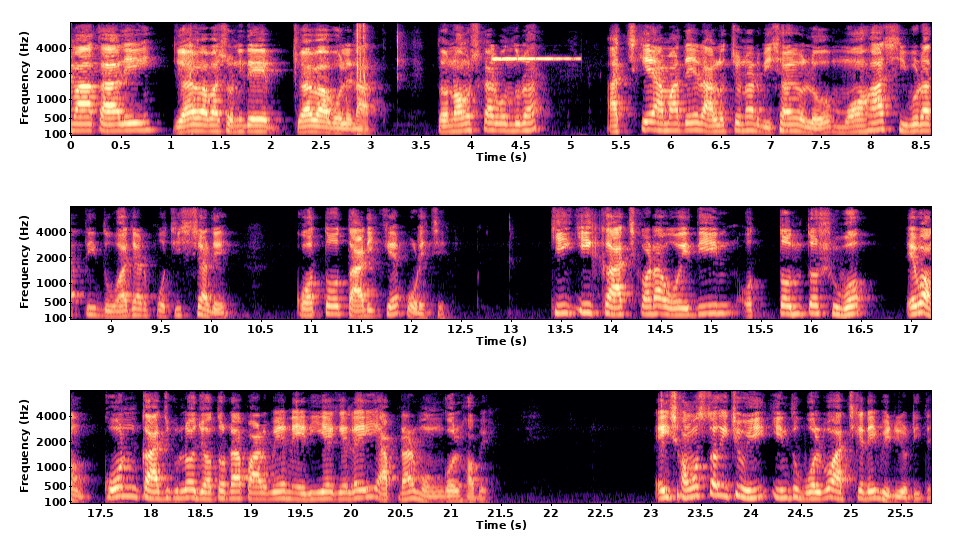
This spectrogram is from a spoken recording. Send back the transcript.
মা কালী, জয় বাবা শনিদেব, জয় বাবা ভোলেনাথ। তো নমস্কার বন্ধুরা, আজকে আমাদের আলোচনার বিষয় হলো মহাশিবরাত্রি দু হাজার পঁচিশ সালে কত তারিখে পড়েছে। কি কি কাজ করা ওই দিন অত্যন্ত শুভ এবং কোন কাজগুলো যতটা পারবেন এড়িয়ে গেলেই আপনার মঙ্গল হবে। এই সমস্ত কিছুই কিন্তু বলব আজকের এই ভিডিওটিতে।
